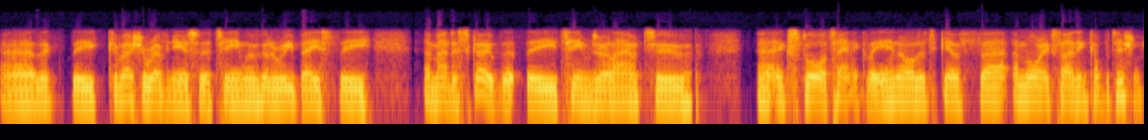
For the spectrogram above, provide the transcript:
uh, the, the commercial revenues for the team. We've got to rebase the amount of scope that the teams are allowed to uh, explore technically in order to give uh, a more exciting competition.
